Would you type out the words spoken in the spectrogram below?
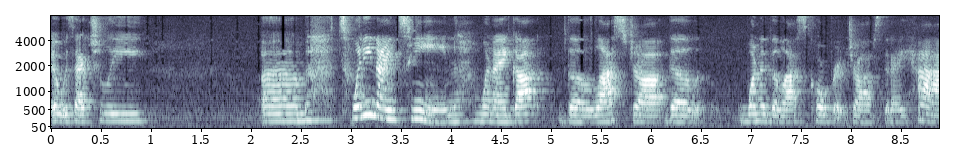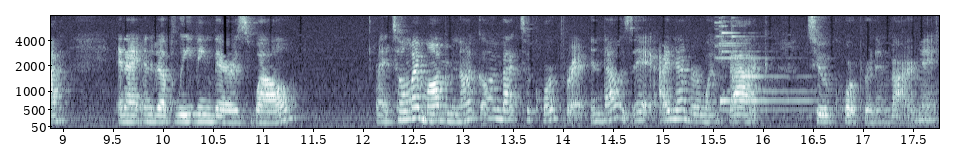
it was actually um, 2019 when I got the last job the one of the last corporate jobs that I had and I ended up leaving there as well. I told my mom I'm not going back to corporate. And that was it. I never went back to a corporate environment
